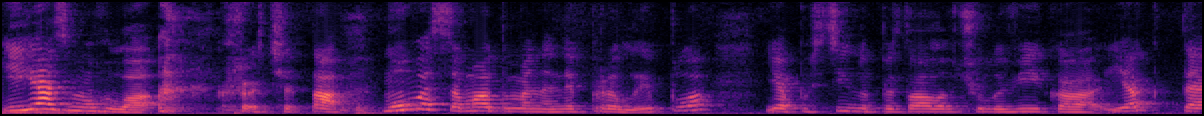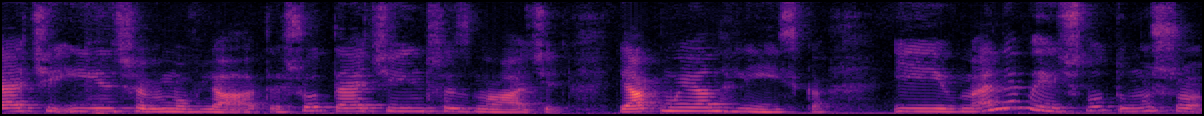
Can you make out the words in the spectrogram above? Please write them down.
і я змогла. Коротше, та мова сама до мене не прилипла. Я постійно питала в чоловіка, як те чи інше вимовляти, що те чи інше значить, як моя англійська. І в мене вийшло, тому що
